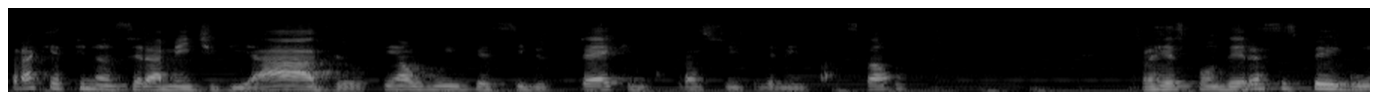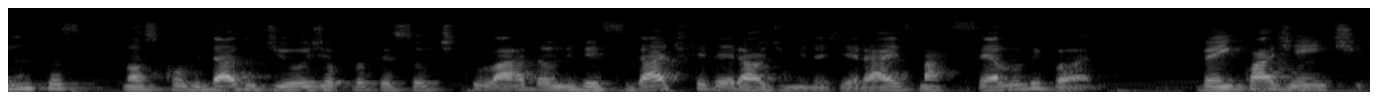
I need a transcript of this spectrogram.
Será que é financeiramente viável? Tem algum empecilho técnico para sua implementação? Para responder essas perguntas, nosso convidado de hoje é o professor titular da Universidade Federal de Minas Gerais, Marcelo Libani. Vem com a gente!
